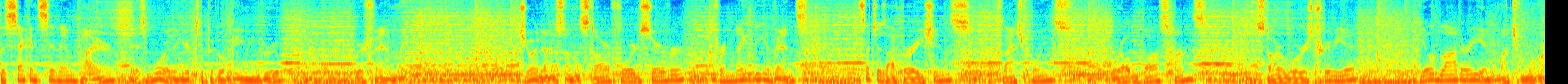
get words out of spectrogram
The Second Sith Empire is more than your typical gaming group. We're family. Join us on the Starforge server for nightly events such as operations, flashpoints, world boss hunts, Star Wars trivia, guild lottery, and much more.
